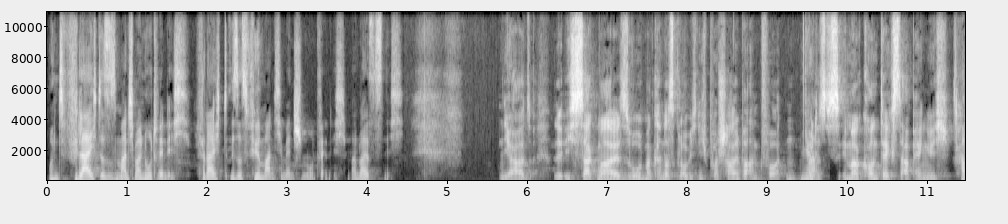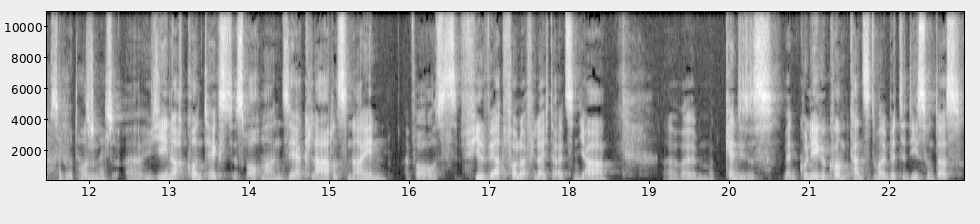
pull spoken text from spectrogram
Und vielleicht ist es manchmal notwendig. Vielleicht ist es für manche Menschen notwendig. Man weiß es nicht. Ja, also, ich sag mal so, man kann das, glaube ich, nicht pauschal beantworten, Ja. weil das ist immer kontextabhängig. Absolut, Und äh, je nach Kontext ist auch mal ein sehr klares Nein, einfach auch viel wertvoller vielleicht als ein Ja. Äh, weil man kennt dieses, wenn ein Kollege kommt, kannst du mal bitte dies und das?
